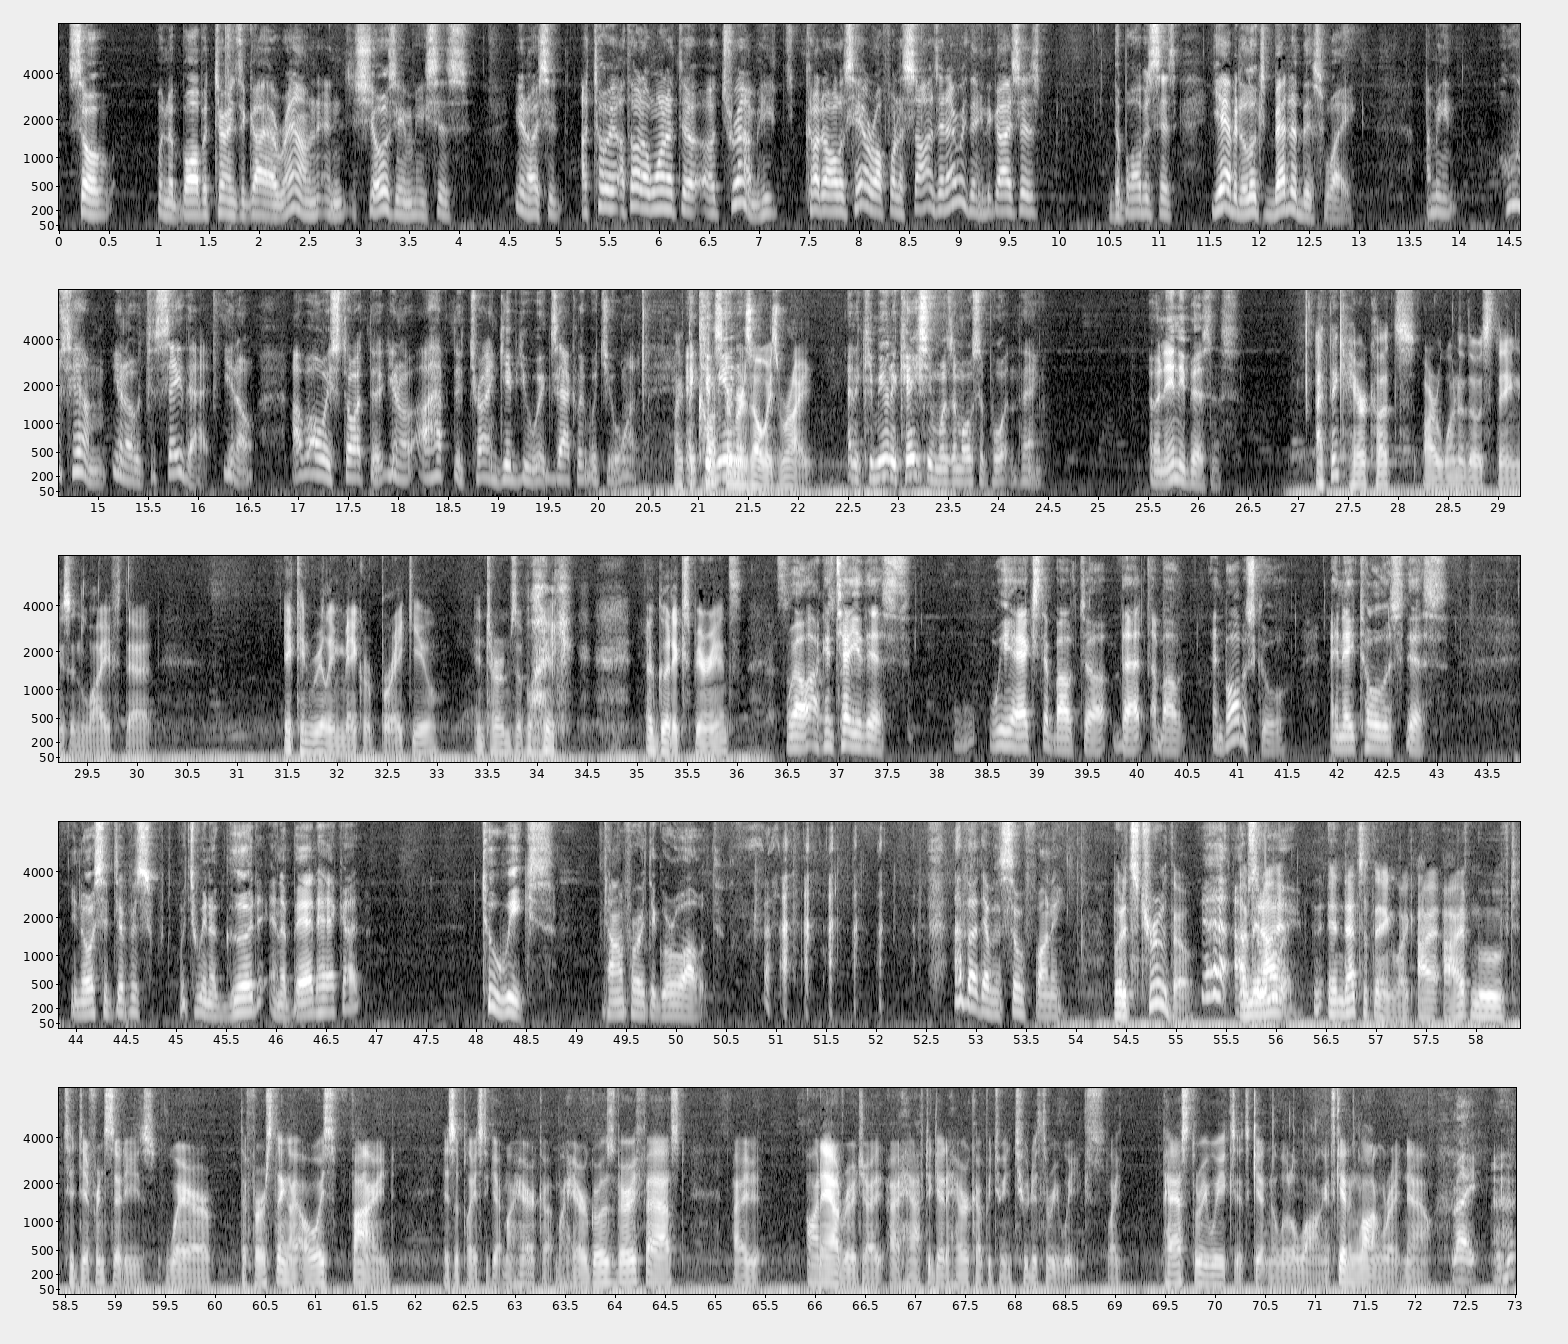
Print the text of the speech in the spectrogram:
So when the barber turns the guy around and shows him, he says, "You know," I said, "I told you, I thought I wanted to uh, trim." He cut all his hair off on the sides and everything. The guy says, the barber says, "Yeah, but it looks better this way." I mean, who's him, you know, to say that? You know, I've always thought that, you know, I have to try and give you exactly what you want. Like the communi- customer's always right. And the communication was the most important thing in any business. I think haircuts are one of those things in life that it can really make or break you in terms of like a good experience. Well, I can tell you this: we asked about uh, that about in barber school, and they told us this. You know, what's the difference between a good and a bad haircut? Two weeks, time for it to grow out. I thought that was so funny. But it's true though. Yeah, absolutely. I mean, I and that's the thing. Like I, I've moved to different cities where the first thing I always find is a place to get my hair cut. My hair grows very fast. I, on average, I, I have to get a haircut between two to three weeks. Like past three weeks, it's getting a little long. It's getting long right now. Right. Uh-huh.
